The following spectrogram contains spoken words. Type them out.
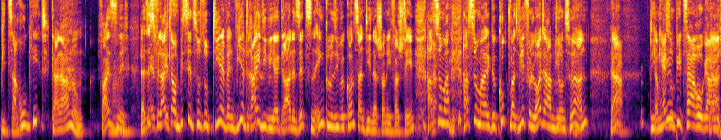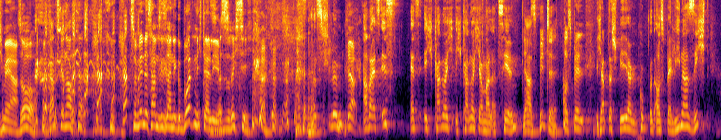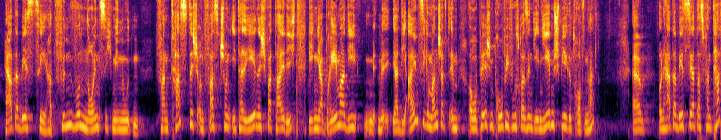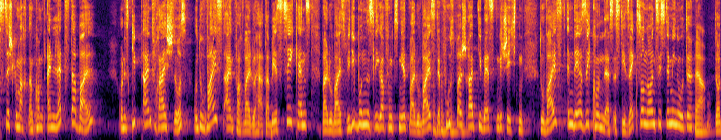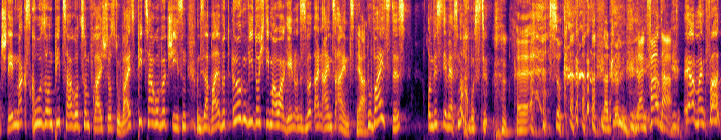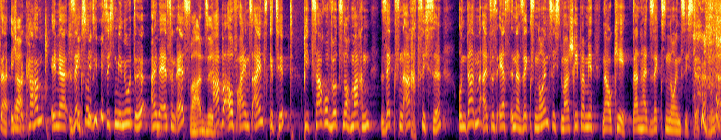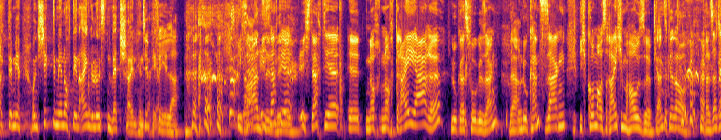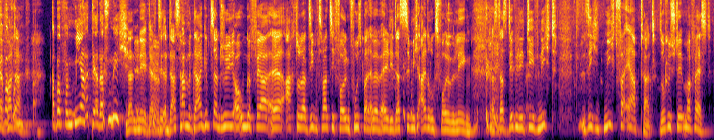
Pizarro geht? Keine Ahnung. Ich weiß es nicht. Das ist Es vielleicht ist- auch ein bisschen zu subtil, wenn wir drei, die wir hier gerade sitzen, inklusive Konstantin, das schon nicht verstehen. Hast du mal, hast du mal geguckt, was wir für Leute haben, die uns hören? Ja. Ja. die Da kennen du- Pizarro gar Ja. nicht mehr. So, ganz genau. Zumindest haben sie seine Geburt nicht erlebt. Das ist richtig. Das ist schlimm. Ja. Aber es ist, es, ich, kann euch, ich kann euch ja mal erzählen. Ja, bitte. Aus Ber ich habe das Spiel ja geguckt und aus Berliner Sicht, Hertha BSC hat 95 Minuten fantastisch und fast schon italienisch verteidigt gegen ja Bremer, die ja die einzige Mannschaft im europäischen Profifußball sind, die in jedem Spiel getroffen hat. Ähm, und Hertha BSC hat das fantastisch gemacht. Dann kommt ein letzter Ball und es gibt einen Freistoß und du weißt einfach, weil du Hertha BSC kennst, weil du weißt, wie die Bundesliga funktioniert, weil du weißt, der Fußball schreibt die besten Geschichten. Du weißt in der Sekunde, es ist die 96. Minute, Ja. dort stehen Max Kruse und Pizarro zum Freistoß. Du weißt, Pizarro wird schießen und dieser Ball wird irgendwie durch die Mauer gehen und es wird ein 1-1. Ja. Du weißt es. Und wisst ihr, wer es noch wusste? Äh, so, natürlich. Dein Vater. Ja, mein Vater. Ich Ja. bekam in der 76. Minute eine SMS. Wahnsinn. Habe auf 1-1 getippt. Pizarro wird's noch machen. 86. Und dann, als es erst in der 96. war, schrieb er mir, na okay, dann halt 96. und schickte mir, und schickte mir noch den eingelösten Wettschein hinterher. Tippfehler. Ich sag, Wahnsinn, ich sag dir, ich sag dir äh, noch, noch drei Jahre, Lukas Vogelsang, Ja. und du kannst sagen, ich komme aus reichem Hause. Ganz genau. Dann sagt der Vater. von, aber von mir hat er das nicht. Na, nee, das, das haben wir, da gibt's natürlich auch ungefähr äh, 827 Folgen Fußball MML, die das ziemlich eindrucksvoll belegen. Dass das definitiv nicht, sich nicht vererbt hat. So viel steht mal fest.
